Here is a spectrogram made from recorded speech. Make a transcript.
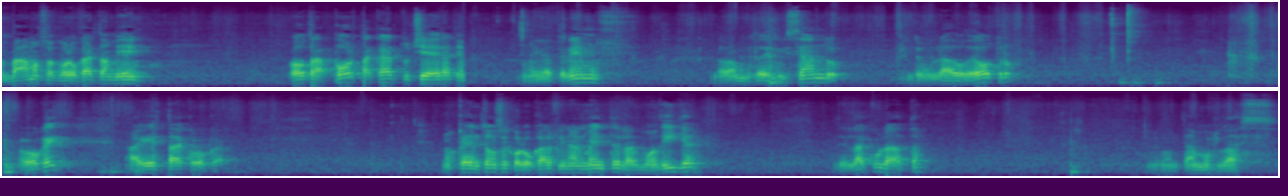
vamos a colocar también otra porta cartuchera que ahí la tenemos. La vamos deslizando de un lado de otro. Ok, ahí está colocada. Nos queda entonces colocar finalmente la almohadilla de la culata. Levantamos las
